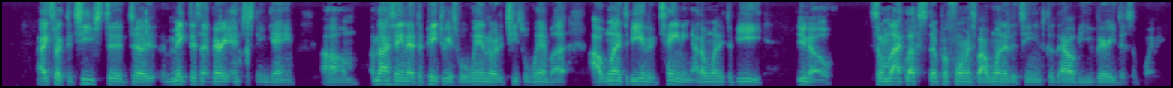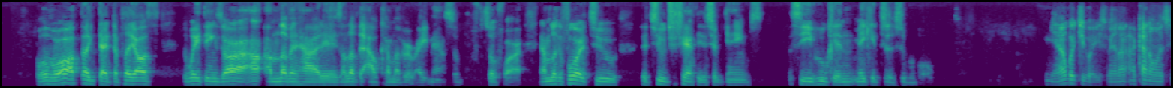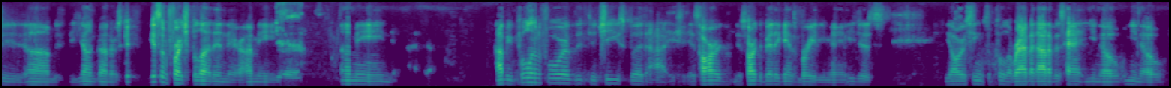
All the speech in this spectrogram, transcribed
I expect the Chiefs to to make this a very interesting game. Um, I'm not saying that the Patriots will win or the Chiefs will win, but I want it to be entertaining. I don't want it to be, you know, some lackluster performance by one of the teams because that would be very disappointing. Overall, I think that the playoffs, the way things are, I, I'm loving how it is. I love the outcome of it right now. So so far, and I'm looking forward to the two championship games see who can make it to the Super Bowl. Yeah, I'm with you, Ace, man. I, I kind of want to see um, the young gunners get, get some fresh blood in there. I mean, Yeah. I mean, I'll be pulling for the, the Chiefs, but I, it's hard. It's hard to bet against Brady, man. He just he always seems to pull a rabbit out of his hat. You know, you know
